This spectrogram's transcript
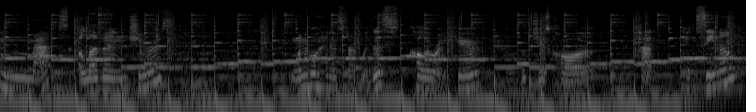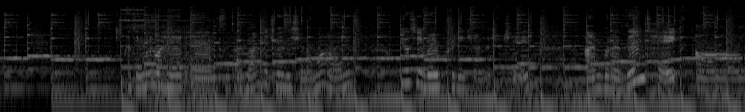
mattes, 11 shimmers. I'm gonna go ahead and start with this color right here, which is called Katsina. I think I'm gonna go ahead and since I've gotten the transition on my eyes, you'll see a very pretty transition shade. I'm gonna then take, um,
